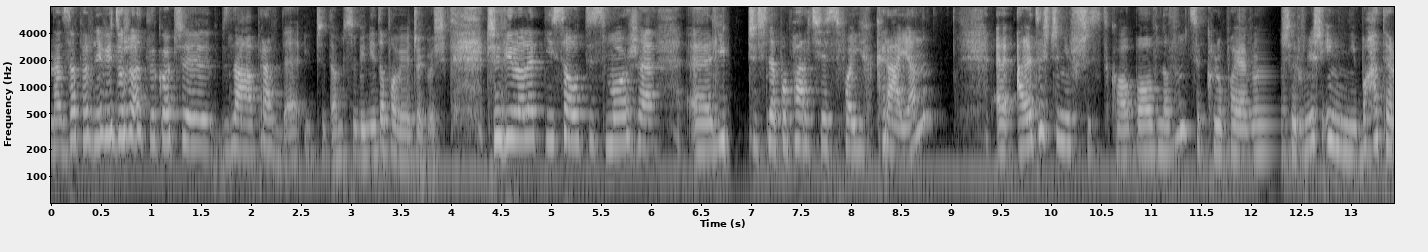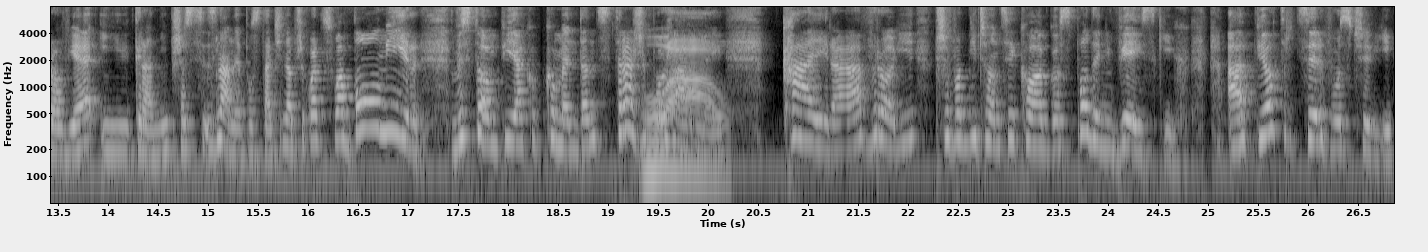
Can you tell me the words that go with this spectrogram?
No, zapewne wie dużo, tylko czy zna prawdę i czy tam sobie nie dopowie czegoś. Czy wieloletni sołtys może e, liczyć na poparcie swoich krajan? E, ale to jeszcze nie wszystko, bo w nowym cyklu pojawią się również inni bohaterowie i grani przez znane postaci. Na przykład Sławomir wystąpi jako komendant Straży Pożarnej. Wow. Kajra w roli przewodniczącej koła gospodyń wiejskich, a Piotr Cyrwus, czyli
